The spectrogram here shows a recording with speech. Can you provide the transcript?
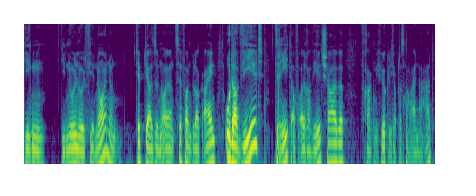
gegen die 0049. Dann tippt ihr also in euren Ziffernblock ein oder wählt, dreht auf eurer Wählscheibe. Frag mich wirklich, ob das noch einer hat.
